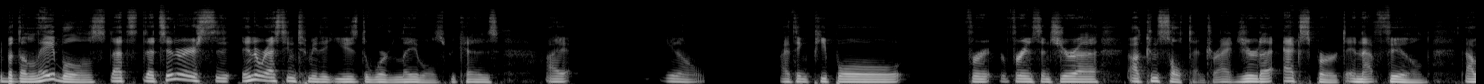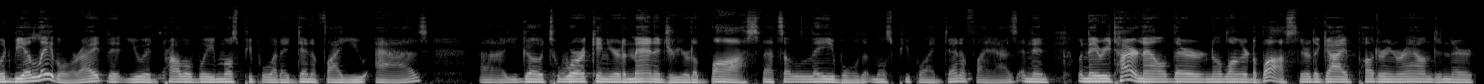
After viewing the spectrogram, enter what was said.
but the labels that's that's interesting interesting to me that you use the word labels because I you know, I think people for for instance, you're a, a consultant, right? You're the expert in that field. That would be a label, right? That you would probably most people would identify you as. Uh, you go to work and you're the manager, you're the boss. That's a label that most people identify as. And then when they retire now, they're no longer the boss. They're the guy puttering around in their,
